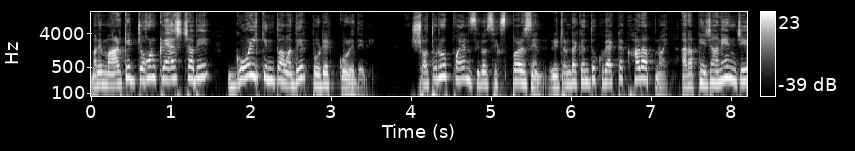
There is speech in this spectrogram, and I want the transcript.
মানে মার্কেট যখন ক্র্যাশ যাবে গোল্ড কিন্তু আমাদের প্রোটেক্ট করে দেবে। সতেরো পয়েন্ট জিরো সিক্স পার্সেন্ট রিটার্নটা কিন্তু খুব একটা খারাপ নয়। আর আপনি জানেন যে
